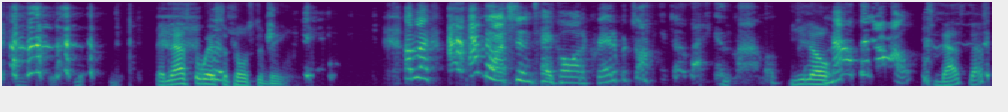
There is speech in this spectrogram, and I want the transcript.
and that's the way it's supposed to be. I'm like, I, I, know I shouldn't take all the credit, but y'all he just like his mama. You know, mouth it out. That's that's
